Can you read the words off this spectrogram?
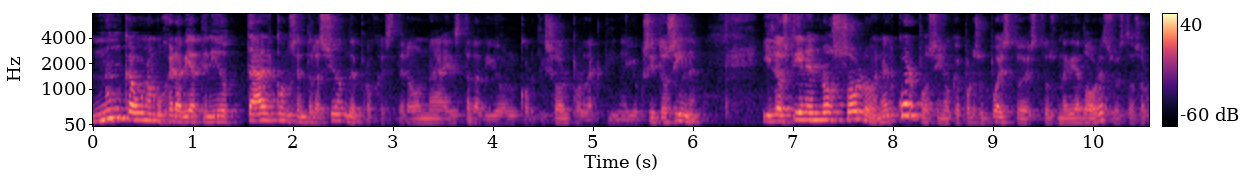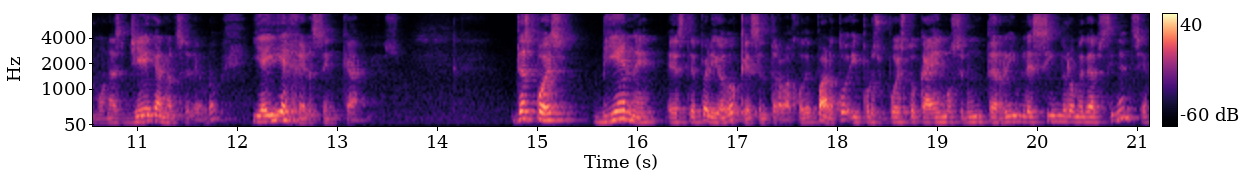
Nunca una mujer había tenido tal concentración de progesterona, estradiol, cortisol, prolactina y oxitocina. Y los tiene no solo en el cuerpo, sino que por supuesto estos mediadores o estas hormonas llegan al cerebro y ahí ejercen cambios. Después, viene este periodo, que es el trabajo de parto, y por supuesto caemos en un terrible síndrome de abstinencia.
